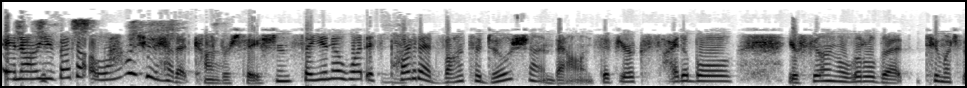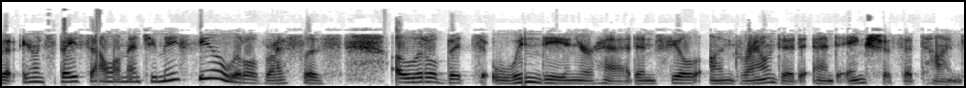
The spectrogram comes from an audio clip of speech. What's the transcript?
And Ayurveda allows you to have that conversation. Say, you know what? It's part of that Vata dosha imbalance. If you're excitable, you're feeling a little bit too much of that air and space element, you may feel a little restless, a little bit windy in your head and feel ungrounded and anxious at times.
